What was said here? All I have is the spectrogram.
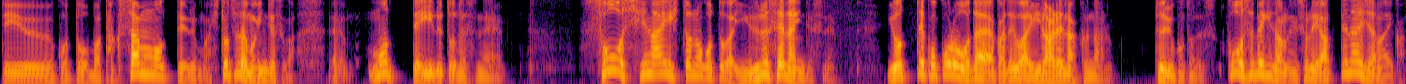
ていうことを、まあ、たくさん持っている、まあ、一つでもいいんですが、え持っているとですねそうしない人のことが許せないんですね。よって心穏やかではいられなくなる。ということです。こうすべきなのにそれやってないじゃないか。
